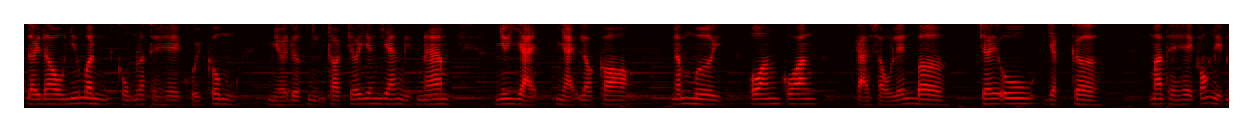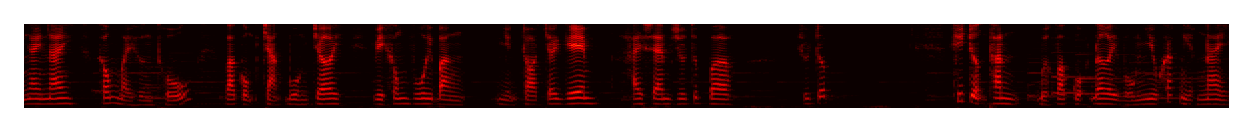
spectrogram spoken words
đời đầu như mình cũng là thế hệ cuối cùng nhớ được những trò chơi dân gian Việt Nam như dạy nhảy lò cò, năm 10, ô ăn quang, cả sầu lên bờ, chơi u, giật cờ, mà thế hệ con nít ngày nay không mấy hứng thú và cũng chẳng buồn chơi vì không vui bằng những trò chơi game hay xem YouTuber, YouTube. Khi trưởng thành bước vào cuộc đời vốn nhiều khắc nghiệt này,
